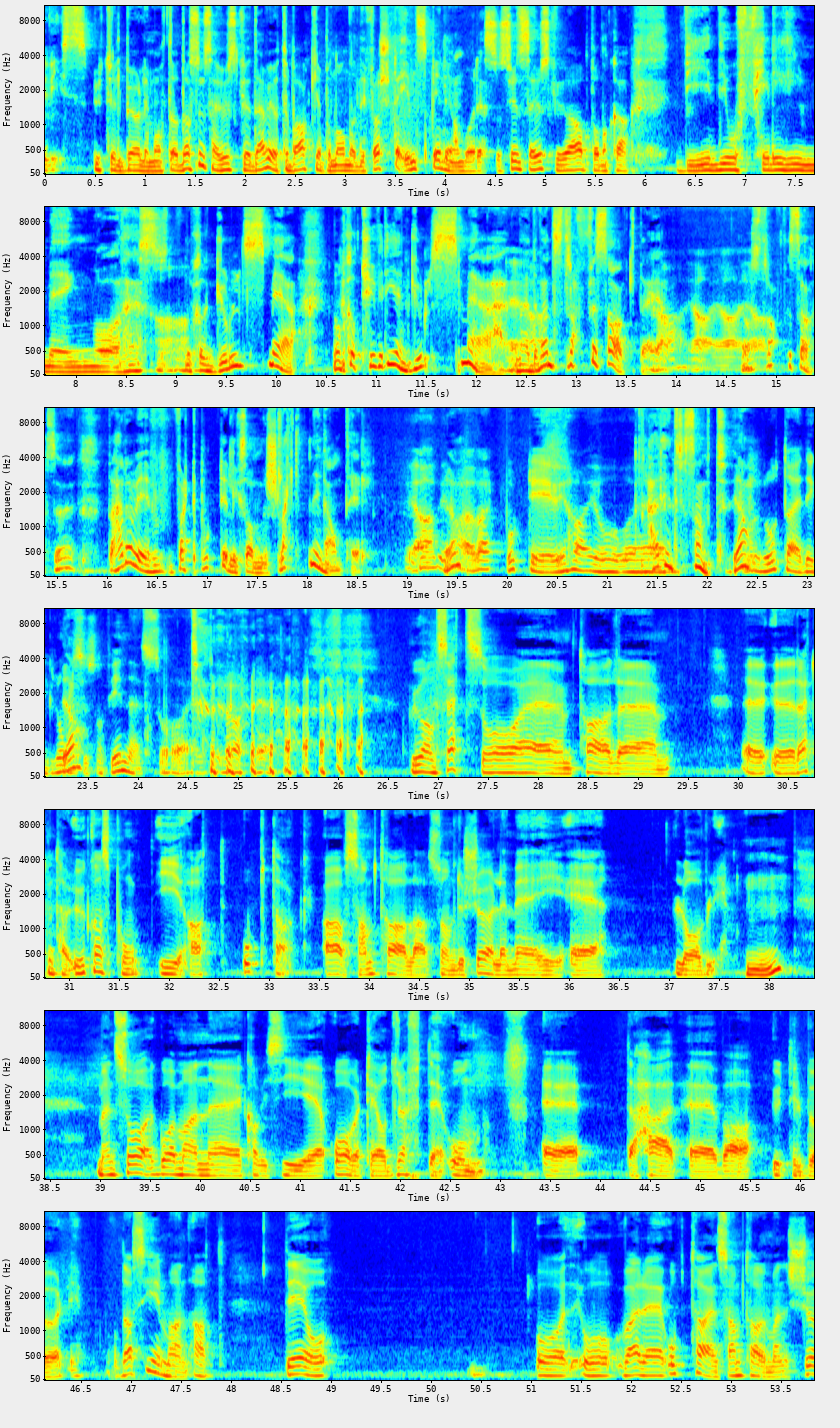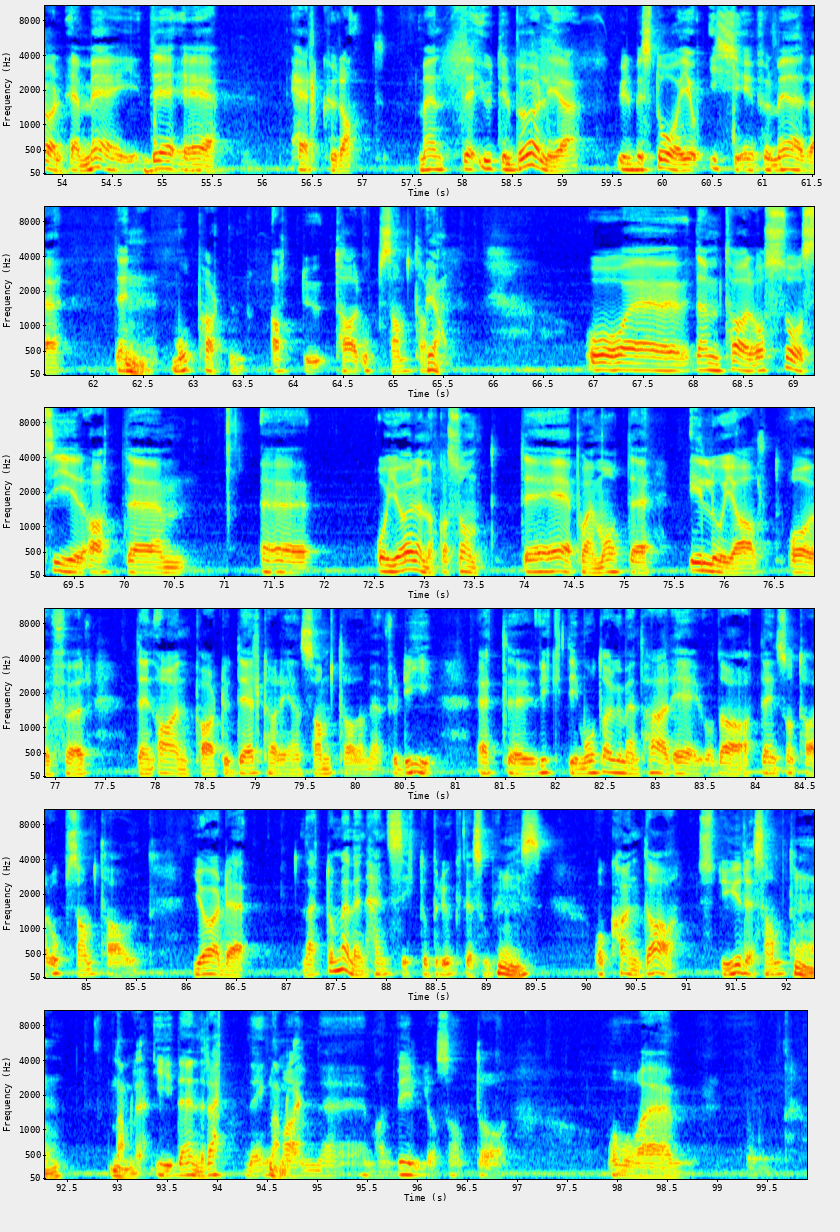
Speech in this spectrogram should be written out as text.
Bevis? utilbørlig måte. Da synes jeg husker, Der er vi jo tilbake på noen av de første innspillingene våre. Så synes jeg husker vi var på noe videofilming og det er noe gullsmed. Noe tyveri en gullsmed. Nei, det var en straffesak, det. Ja. ja, ja. Det var en straffesak. Så det her har vi vært borti liksom, slektningene til. Ja, vi har vært borti Vi har jo eh, her er interessant. Ja. rota i det grumset Ja. som finnes, så er det rart det. Uansett så eh, tar eh, eh, retten tar utgangspunkt i at opptak av samtaler som du sjøl er med i, er lovlig. Men så går man eh, hva vi si, over til å drøfte om eh, det her eh, var utilbørlig. Og da sier man at det å å, å være oppta en samtale man sjøl er med i, det er helt kurant. Men det utilbørlige vil bestå i å ikke informere den motparten at du tar opp samtalen. ja. Og eh, de tar også og sier at eh, eh, å gjøre noe sånt, det er på en måte illojalt overfor den annen part du deltar i en samtale med. Fordi et eh, viktig motargument her er jo da at den som tar opp samtalen, gjør det nettopp med den hensikt å bruke det som bevis, mm. og kan da styre samtalen mm. i den retning man, eh, man, vil, og sånt. Og, og, eh,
